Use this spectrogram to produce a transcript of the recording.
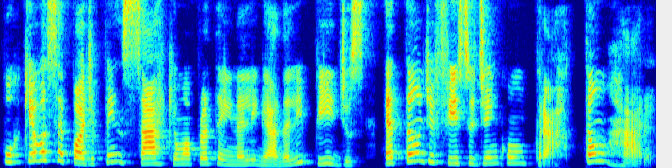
Por que você pode pensar que uma proteína ligada a lipídios é tão difícil de encontrar, tão rara?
